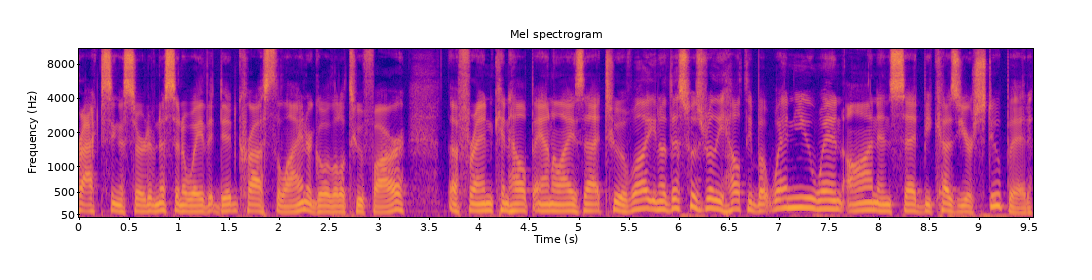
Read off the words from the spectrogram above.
practicing assertiveness in a way that did cross the line or go a little too far, a friend can help analyze that too. Of, well, you know, this was really healthy, but when you went on and said because you're stupid,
